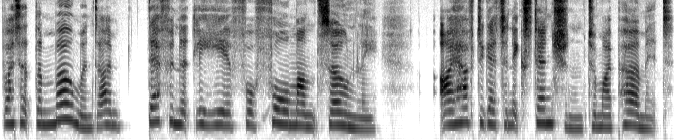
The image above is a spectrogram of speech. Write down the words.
but at the moment I'm definitely here for four months only. I have to get an extension to my permit.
